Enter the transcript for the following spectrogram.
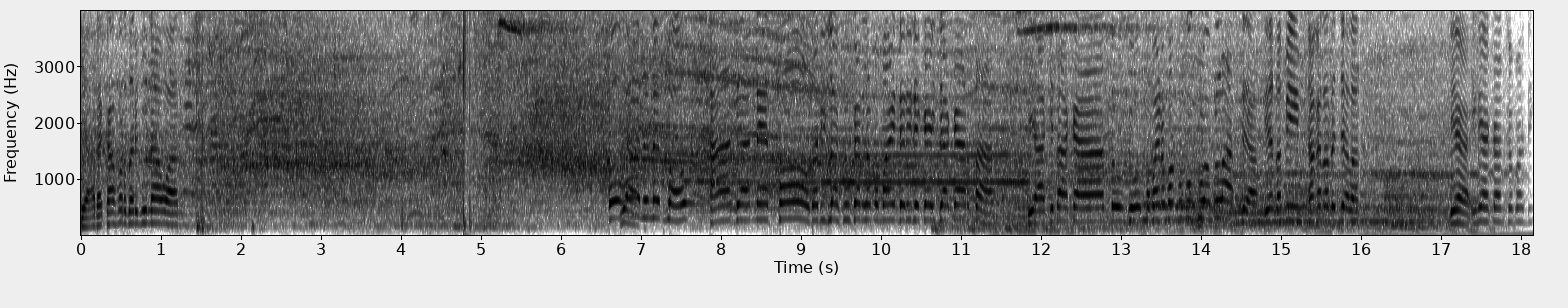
Ya, ada cover dari Gunawan. Ya. ada net foul. Ada netball tadi dilakukan oleh pemain dari DKI Jakarta. Ya, kita akan tunggu pemain nomor punggung 12 ya. Ya tapi akan ada challenge. Ya, ini akan coba di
